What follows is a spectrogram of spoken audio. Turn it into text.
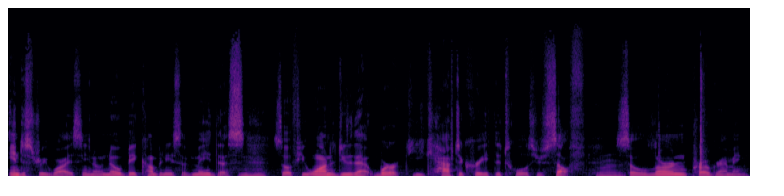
industry wise. You know, no big companies have made this. So, if you want to do that work, you have to create the tools yourself. So, learn programming.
